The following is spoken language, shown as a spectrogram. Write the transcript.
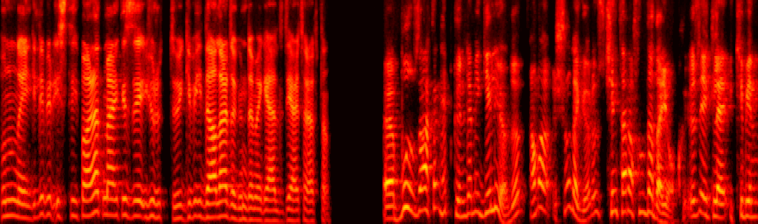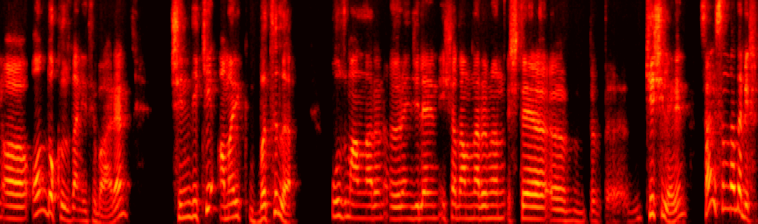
bununla ilgili bir istihbarat merkezi yürüttüğü gibi iddialar da gündeme geldi diğer taraftan. E, bu zaten hep gündeme geliyordu ama şunu da görüyoruz Çin tarafında da yok. Özellikle 2019'dan itibaren Çin'deki Amerika batılı uzmanların, öğrencilerin, iş adamlarının, işte e, kişilerin sayısında da bir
